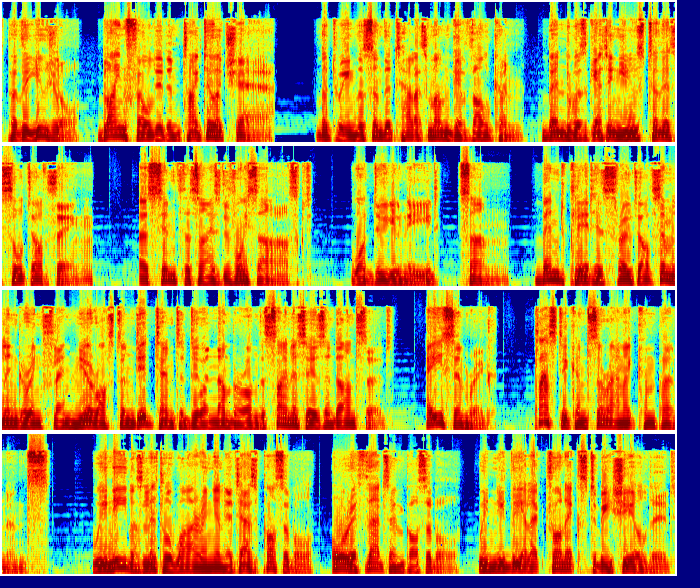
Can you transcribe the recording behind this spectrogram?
per the usual, blindfolded and tied to a chair. Between this and the Talismanga Vulcan, Ben was getting used to this sort of thing. A synthesized voice asked. What do you need, son? Bend cleared his throat of some lingering phlegm Neuroston did tend to do a number on the sinuses and answered. A Simrig. Plastic and ceramic components. We need as little wiring in it as possible, or if that's impossible, we need the electronics to be shielded.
